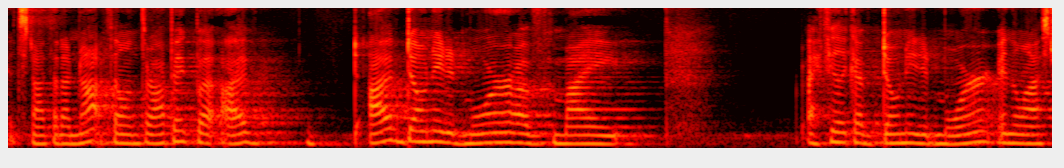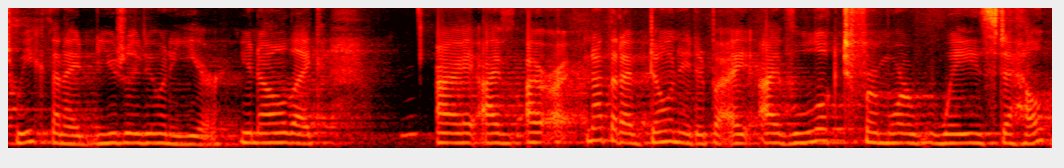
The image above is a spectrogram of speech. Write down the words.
it's not that I'm not philanthropic, but I've I've donated more of my I feel like I've donated more in the last week than I usually do in a year. You know, like I, I've I, I- not that I've donated, but I, I've looked for more ways to help,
